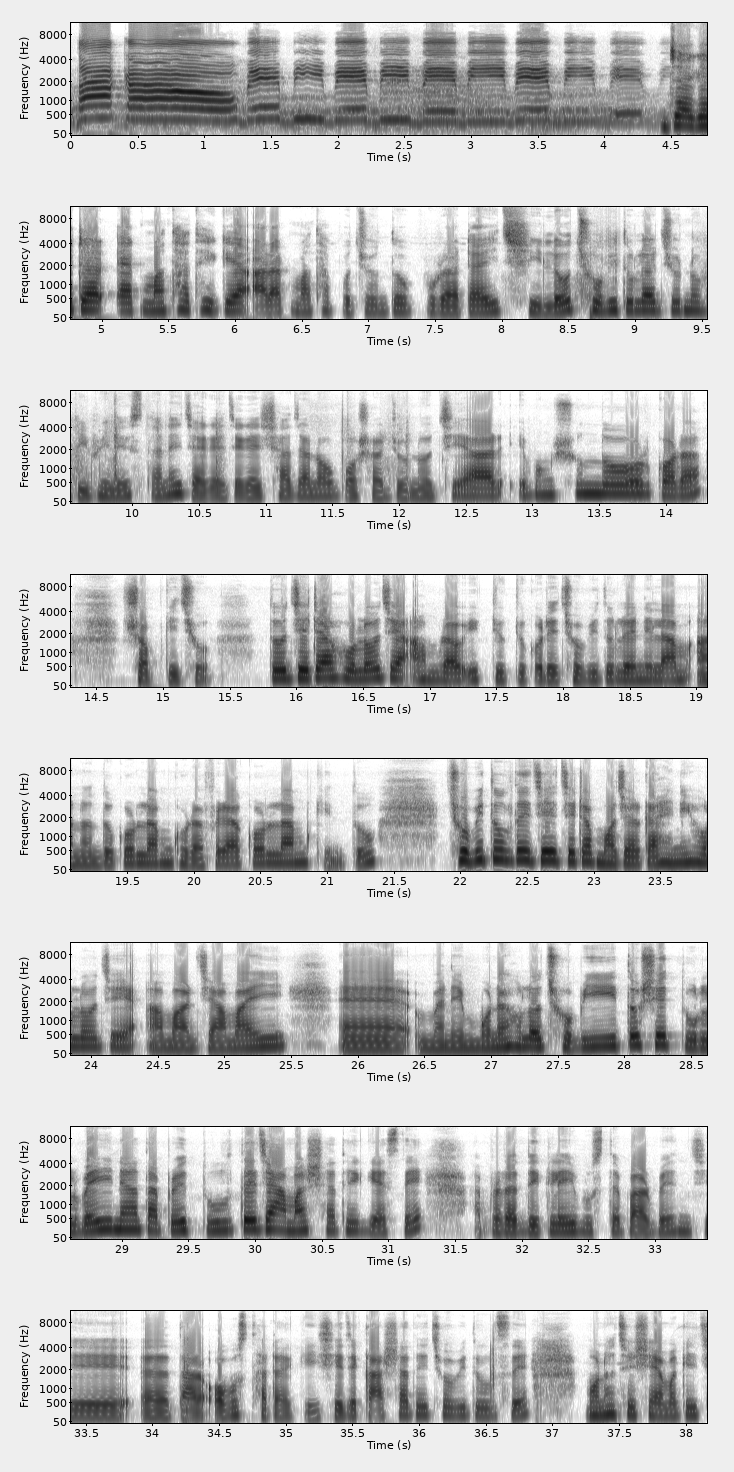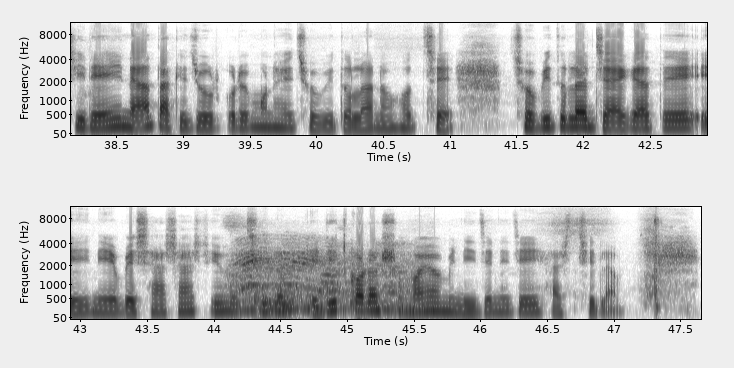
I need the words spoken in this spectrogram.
তাকাও baby baby baby baby baby জায়গাটার এক মাথা থেকে আর এক মাথা পর্যন্ত পুরাটাই ছিল ছবি তোলার জন্য বিভিন্ন স্থানে জায়গায় জায়গায় সাজানো বসার জন্য চেয়ার এবং সুন্দর করা সবকিছু। তো যেটা হলো যে আমরাও একটু একটু করে ছবি তুলে নিলাম, আনন্দ করলাম, ঘোরাফেরা করলাম, কিন্তু ছবি তুলতে যে যেটা মজার কাহিনী হলো যে আমার জামাই মানে মনে হলো ছবি তো সে তুলবেই না, তারপরে তুলতে যে আমার সাথে গেছে, আপনারা দেখলেই বুঝতে পারবেন যে তার অবস্থাটা কি। সে যে কার সাথে ছবি তুলছে, মনে হচ্ছে সে আমাকে চিনেই না, তাকে জোর করে মনে হয় ছবি তোলানো হচ্ছে। ছবি তোলার জায়গাতে এই নিয়ে বেশ হাসাহাসি হচ্ছিল। এডিট করার সময়ও আমি নিজে নিজেই হাসছিলাম।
